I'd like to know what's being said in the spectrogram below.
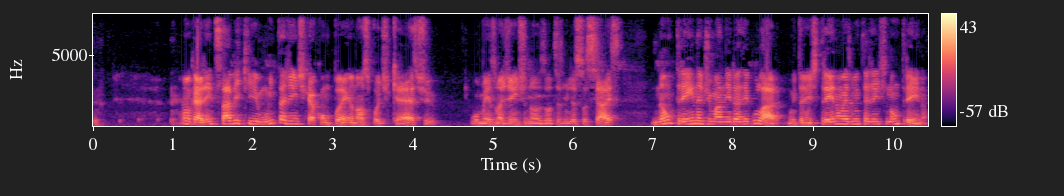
Bom, cara, a gente sabe que muita gente que acompanha o nosso podcast ou mesmo a gente nas outras mídias sociais, não treina de maneira regular. Muita gente treina, mas muita gente não treina.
